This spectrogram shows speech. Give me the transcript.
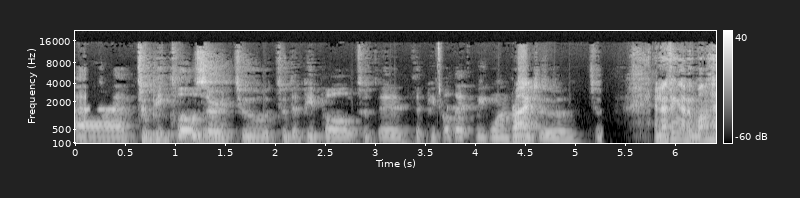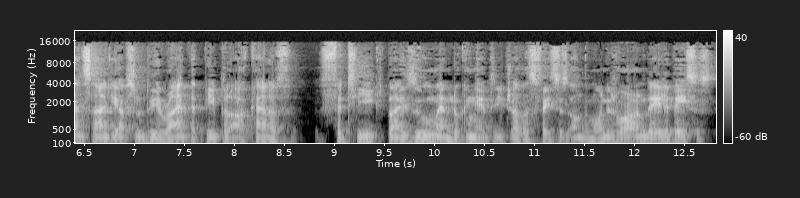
uh, to be closer to to the people to the the people that we want right. to to and I think on the one hand side, you're absolutely right that people are kind of fatigued by Zoom and looking at each other's faces on the monitor on a daily basis.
